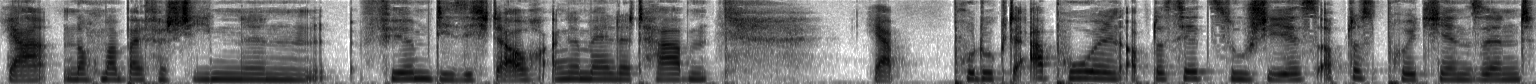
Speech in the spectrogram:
ja nochmal bei verschiedenen Firmen, die sich da auch angemeldet haben, ja, Produkte abholen, ob das jetzt Sushi ist, ob das Brötchen sind,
